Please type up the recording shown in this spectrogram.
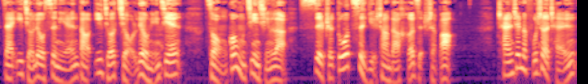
在一九六四年到一九九六年间，总共进行了四十多次以上的核子试爆，产生的辐射尘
